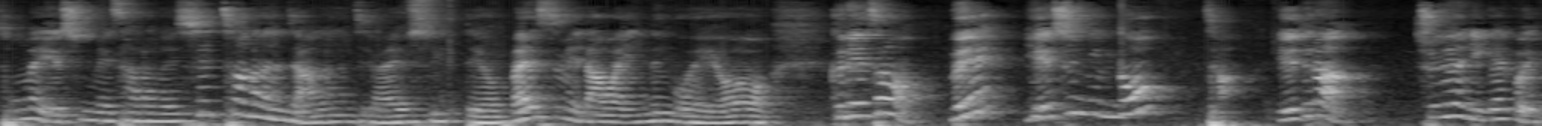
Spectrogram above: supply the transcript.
정말 예수님의 사랑을 실천하는지 안 하는지를 알 수 있대요. 말씀에 나와 있는 거예요. 그래서 왜 예수님도 자 얘들아 중요한 얘기 할 거예요.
